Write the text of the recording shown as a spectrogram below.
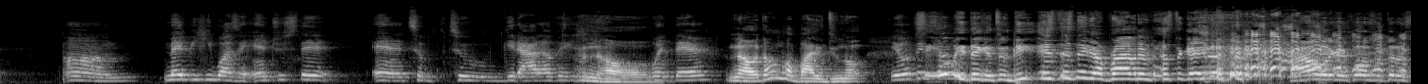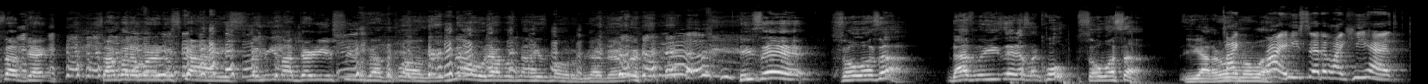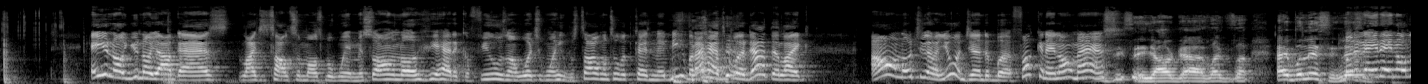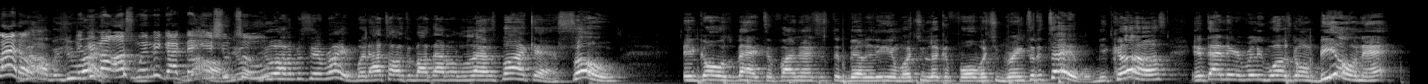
um maybe he wasn't interested and to to get out of it No. went there? No, don't nobody do no. You don't think See, so? you be thinking too deep. Is this nigga a private investigator? I want to get closer to the subject, so I'm gonna wear a disguise. Let me get my dirtiest shoes out the closet. No, that was not his motive. Goddamn. he said, "So what's up?" That's what he said. That's a quote. So what's up? You got a room like or what? right he said it like he had and you know you know y'all guys like to talk to multiple women so i don't know if he had it confused on which one he was talking to what the case may be but i had to put it out there like i don't know what you got on your agenda but fucking ain't on mine She said, "Y'all guys like to talk." Hey, but listen, but it listen. ain't, it ain't no lie though No, but you right. you know us women got that No, issue you, too You 100 percent right, but I talked about that on the last podcast. So it goes back to financial stability and what you're looking for, what you bring to the table. Because if that nigga really was gonna be on that,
